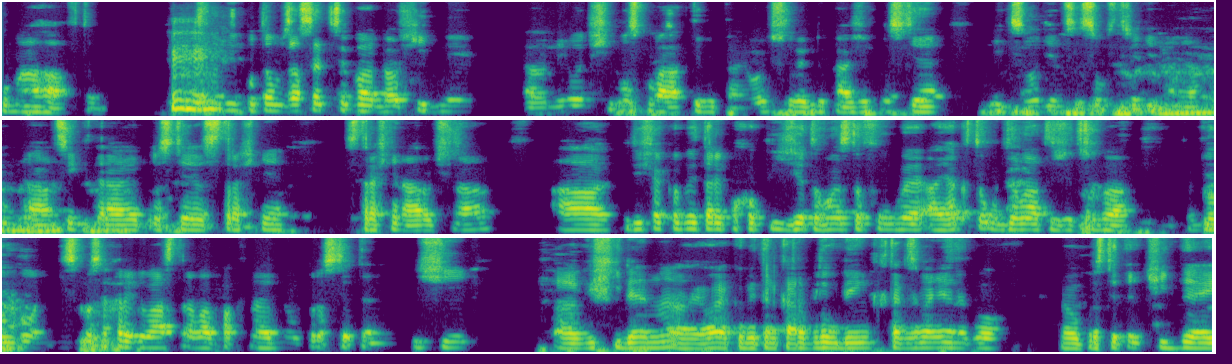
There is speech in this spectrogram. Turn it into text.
pomáhá v tom. Mm-hmm. Potom zase třeba další dny nejlepší mozková aktivita. Jo? Člověk dokáže prostě x hodin se soustředit na nějakou práci, která je prostě strašně, strašně náročná. A když jakoby tady pochopí, že tohle to funguje a jak to udělat, že třeba dlouho nízkosacharidová strava, pak najednou prostě ten vyšší, uh, vyšší den, uh, jo, jakoby ten carb loading takzvaně, nebo, nebo prostě ten cheat day,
